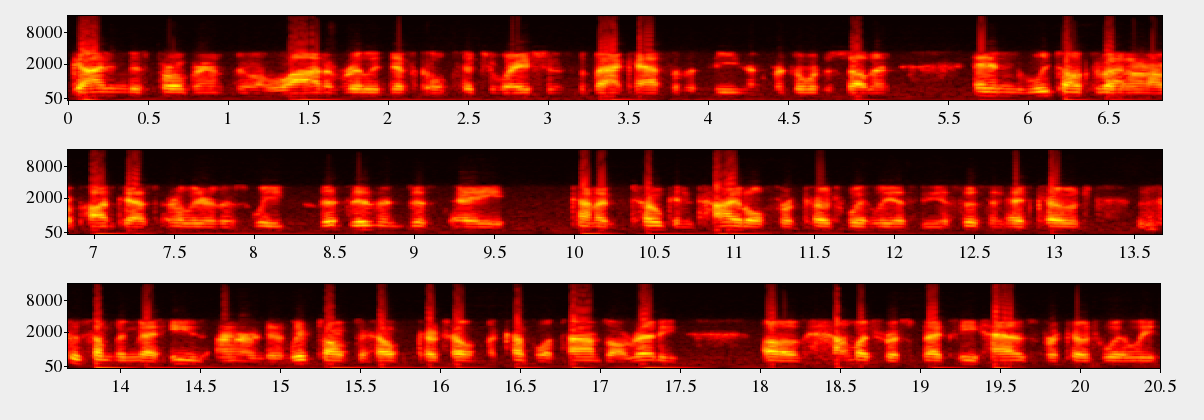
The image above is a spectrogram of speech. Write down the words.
guiding this program through a lot of really difficult situations the back half of the season for Georgia Southern. And we talked about it on our podcast earlier this week. This isn't just a kind of token title for Coach Whitley as the assistant head coach. This is something that he's earned, and we've talked to Coach Helton a couple of times already of how much respect he has for Coach Whitley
